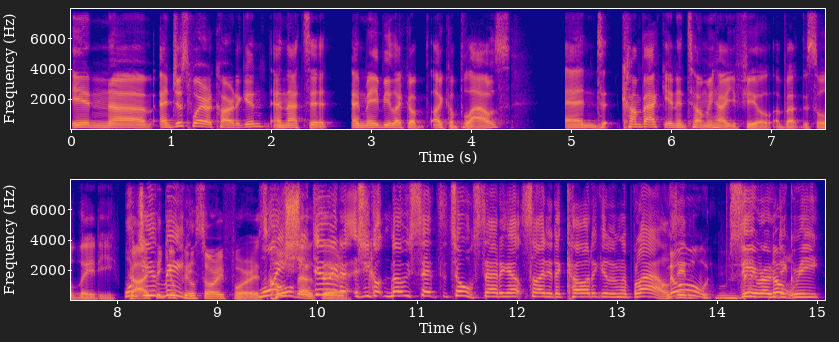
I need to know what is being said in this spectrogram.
In um, and just wear a cardigan, and that's it, and maybe like a like a blouse, and come back in and tell me how you feel about this old lady. What do you think mean? you'll feel sorry for her. It's is she doing there. it? She got no sense at all, standing outside in a cardigan and a blouse No, in zero no. degree.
